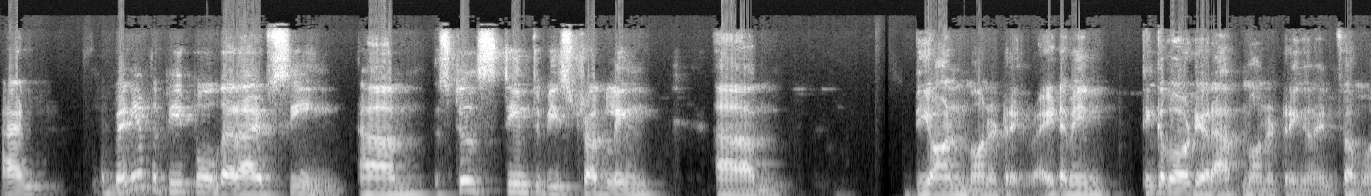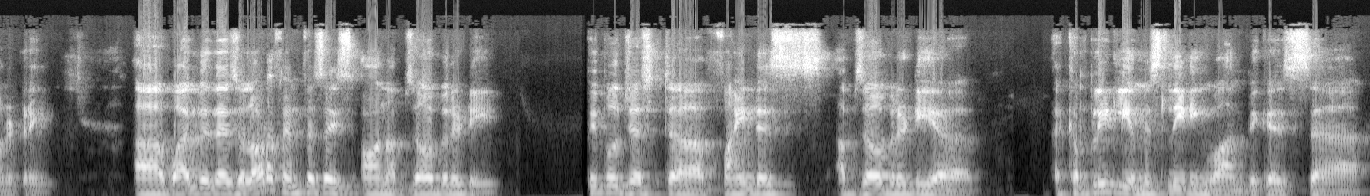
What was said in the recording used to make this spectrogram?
And many of the people that i've seen um, still seem to be struggling um, beyond monitoring right? I mean think about your app monitoring or infra monitoring uh, while there's a lot of emphasis on observability, people just uh, find this observability a, a, completely a misleading one because uh,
